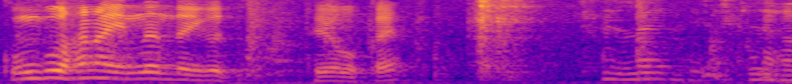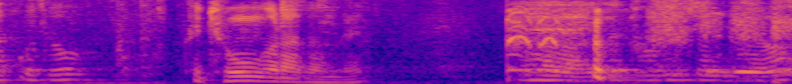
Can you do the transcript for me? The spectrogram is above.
공구 하나 있는데 이거 드려볼까요? 찰나 찰나 갖고도 그 좋은 거라던데. 네, 이거 두 개인데요.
